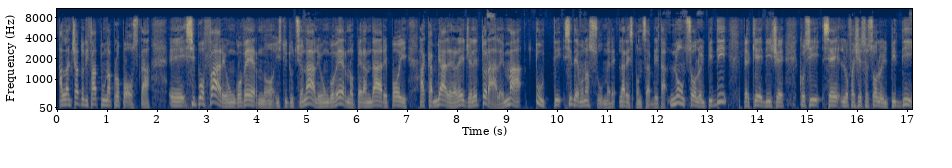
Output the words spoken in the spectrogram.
ha lanciato di fatto una proposta. Eh, si può fare un governo istituzionale, un governo per andare poi a cambiare la legge elettorale, ma tutti si devono assumere la responsabilità, non solo il PD, perché dice così se lo facesse solo il PD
